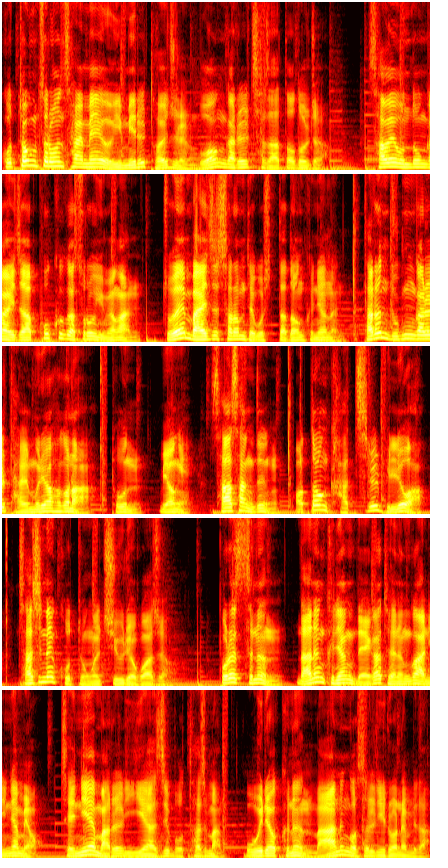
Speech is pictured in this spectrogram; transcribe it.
고통스러운 삶의 의미를 더해줄 무언가를 찾아 떠돌죠. 사회운동가이자 포크 가수로 유명한 조앤 바이즈처럼 되고 싶다던 그녀는 다른 누군가를 닮으려 하거나 돈, 명예, 사상 등 어떤 가치를 빌려와 자신의 고통을 지우려고 하죠. 포레스트는 나는 그냥 내가 되는 거 아니냐며 제니의 말을 이해하지 못하지만 오히려 그는 많은 것을 이뤄냅니다.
